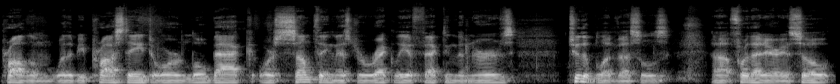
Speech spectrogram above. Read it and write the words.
problem, whether it be prostate or low back or something that's directly affecting the nerves to the blood vessels uh, for that area. So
